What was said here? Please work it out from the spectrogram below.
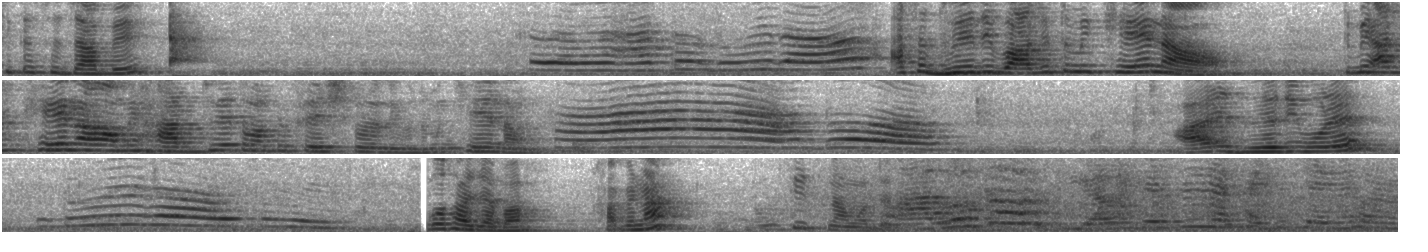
ঠিক আছে, যাবে। আচ্ছা ধুয়ে দিব। আগে তুমি খেয়ে নাও। তুমি আগে খেয়ে নাও, আমি হাত ধুয়ে তোমাকে ফ্রেশ করে দিব। তুমি খেয়ে নাও। আরে, ধুয়ে দিব রে। কোথায় যাবা? খাবে না? উচিত না আমাদের। পেঁপে দিয়ে খাইতে চাই না কারণ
